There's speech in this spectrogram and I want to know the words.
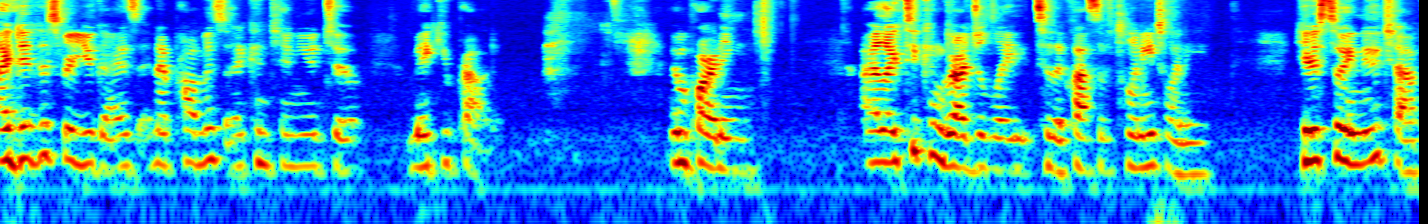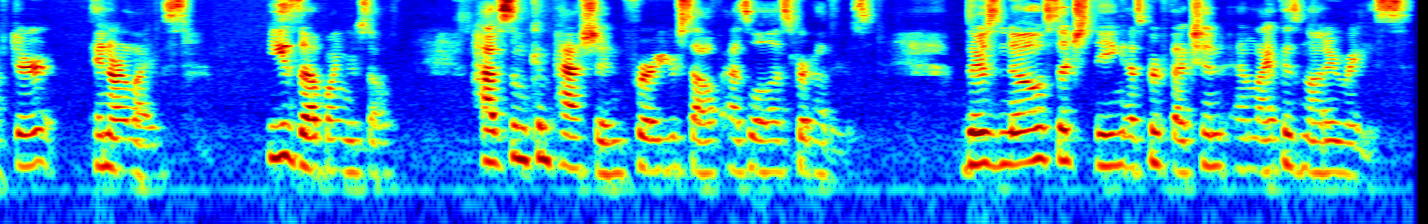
I did this for you guys, and I promise I continue to make you proud. In parting, I'd like to congratulate to the class of 2020 Here's to a new chapter in our lives. Ease up on yourself. Have some compassion for yourself as well as for others. There's no such thing as perfection, and life is not a race.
